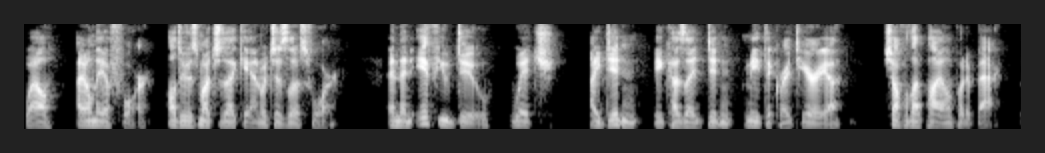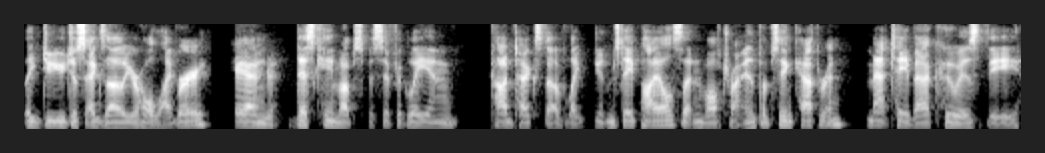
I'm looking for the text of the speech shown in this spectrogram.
Well, I only have four. I'll do as much as I can, which is those four. And then if you do, which I didn't because I didn't meet the criteria, shuffle that pile and put it back. Like, do you just exile your whole library? And this came up specifically in context of like doomsday piles that involve Triumph of St. Catherine. Matt Tabak, who is the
